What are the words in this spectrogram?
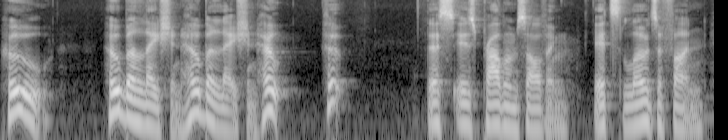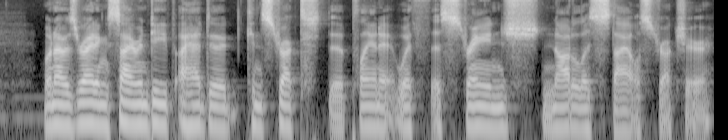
Who? Hubilation, hubilation, who? Who? This is problem solving. It's loads of fun. When I was writing Siren Deep, I had to construct the planet with a strange Nautilus style structure.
